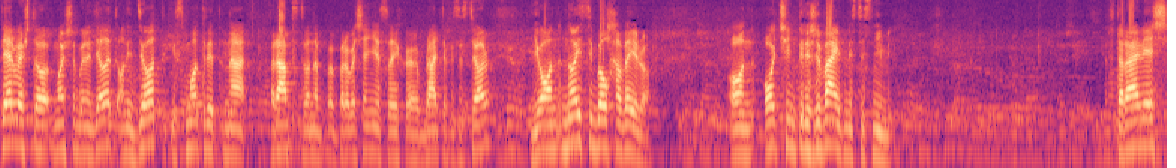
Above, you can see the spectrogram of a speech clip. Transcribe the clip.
первое, что Мойша Бен делает, он идет и смотрит на рабство, на порабощение своих э, братьев и сестер, и он нойси был хавейро. Он очень переживает вместе с ними. Вторая вещь,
